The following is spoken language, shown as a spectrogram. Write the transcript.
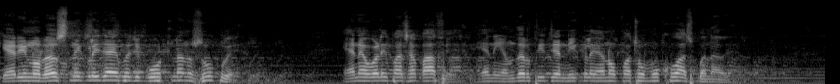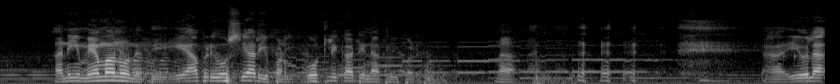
કેરીનો રસ નીકળી જાય પછી ગોટલાનું સૂકવે. એને વળી પાછા બાફે. એની અંદરથી જે નીકળે એનો પાછો મુખવાસ બનાવે. અને એ મહેમાનો નથી, એ આપણી હોશિયારી પણ ગોટલી કાઢી નાખવી પડે. ના હા એ ઓલા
